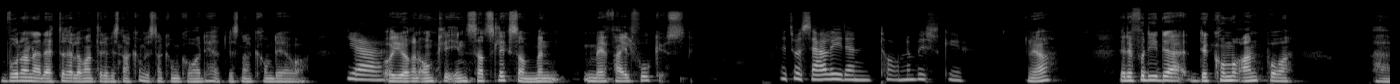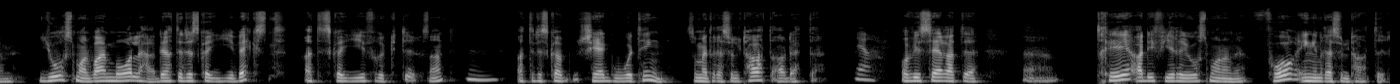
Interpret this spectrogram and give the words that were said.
hvordan er dette relevant til det vi snakker om? Vi snakker om grådighet, vi snakker om det å, yeah. å gjøre en ordentlig innsats, liksom, men med feil fokus. jeg tror særlig den tårnebusken. Ja. Er det fordi det, det kommer an på um, jordsmonn? Hva er målet her? Det at det skal gi vekst, at det skal gi frukter, sant? Mm. At det skal skje gode ting som et resultat av dette. Ja. Og vi ser at eh, tre av de fire jordsmonnene får ingen resultater,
